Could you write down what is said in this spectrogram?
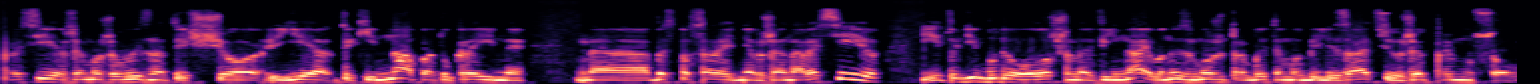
Росія вже може визнати, що є такий напад України безпосередньо вже на Росію, і тоді буде оголошена війна, і вони зможуть робити мобілізацію вже примусово.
